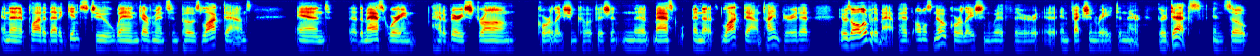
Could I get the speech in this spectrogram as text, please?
And then it plotted that against to when governments imposed lockdowns and uh, the mask wearing had a very strong correlation coefficient, and the mask and the lockdown time period had it was all over the map, had almost no correlation with their uh, infection rate and their their deaths. And so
